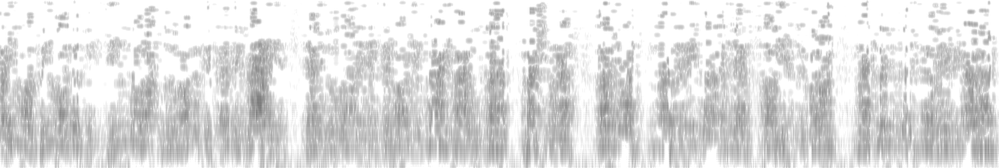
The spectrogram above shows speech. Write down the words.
و وسلم این وسلم خاطر این خاطر این دوران دوران فکرت وحی یعنی دوران اتفاق وحی معروف و مشهور است بعضی از و بعضی از تاریخنگاران مطلب زمینههای می‌کردند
